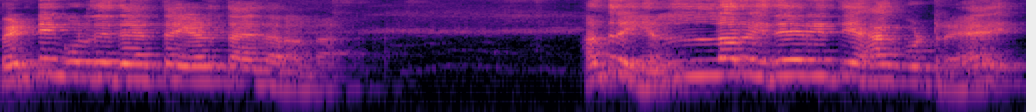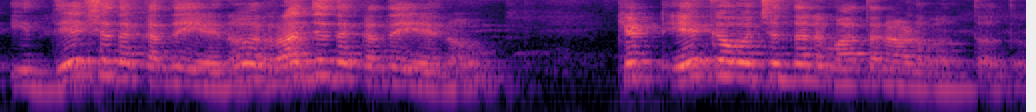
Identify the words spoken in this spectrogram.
ಪೆಂಡಿಂಗ್ ಉಳಿದಿದೆ ಅಂತ ಹೇಳ್ತಾ ಇದ್ದಾರಲ್ಲ. ಅಂದ್ರೆ ಎಲ್ಲರೂ ಇದೇ ರೀತಿ ಆಗ್ಬಿಟ್ರೆ ಈ ದೇಶದ ಕತೆ ಏನು, ರಾಜ್ಯದ ಕತೆ ಏನು ಕೆಟ್ಟ ಏಕವಚನದಲ್ಲಿ ಮಾತನಾಡುವಂಥದ್ದು.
